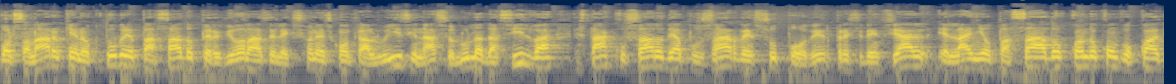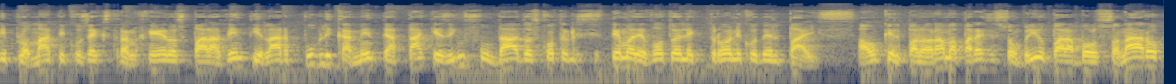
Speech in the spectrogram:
Bolsonaro, que en octubre pasado perdió las elecciones contra Luis Ignacio Lula da Silva, está acusado de abusar de su poder presidencial el año pasado cuando convocó a diplomáticos extranjeros para ventilar públicamente ataques infundados contra el sistema de voto electrónico del país. Aunque el panorama parece sombrío para Bolsonaro,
